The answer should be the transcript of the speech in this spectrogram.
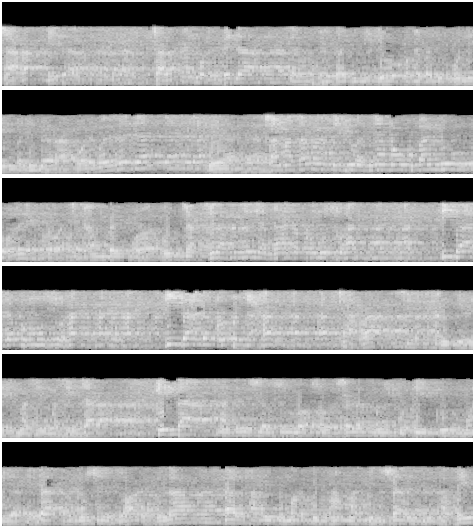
cara beda. Cara kan boleh beda. Jangan pakai baju hijau, pakai baju kuning, baju merah, boleh-boleh saja. Ya, sama-sama tujuannya mau ke Bandung, boleh lewat Cikampek, lewat Puncak, silakan saja. Tidak ada permusuhan, tidak ada permusuhan, tidak ada perpecahan. Cara silakan pilih masing-masing cara. Kita Majelis Rasulullah SAW mengikuti guru mulia kita Al-Muslim Al-Arifullah Al-Habib Umar bin Muhammad bin Salim bin Hafir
